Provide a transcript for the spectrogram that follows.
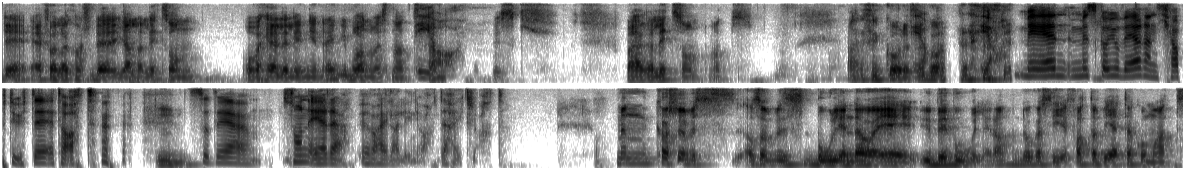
Det, jeg føler kanskje det gjelder litt sånn over hele linjen jeg i brannvesenet. At Ja. Bare faktisk være litt sånn at Nei, Går det, så Ja. går det. Ja, er, vi skal jo være en kjapt ute-etat. Mm. Så det, sånn er det over hele linja. Det er helt klart. Men hva skjer hvis, altså hvis boligen da er ubeboelig? da? Dere sier fatter vedtak om at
